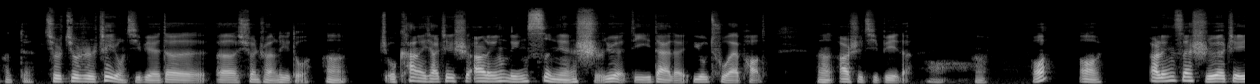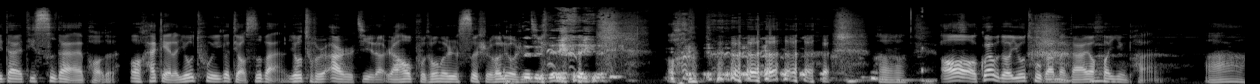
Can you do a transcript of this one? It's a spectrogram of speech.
啊，对，就是就是这种级别的呃宣传力度啊。我看了一下，这是二零零四年十月第一代的 U2 iPod，嗯，二十 GB 的。哦，嗯，哦哦，二零三十月这一代第四代 iPod，哦，还给了 U2 一个屌丝版，U2 是二十 G 的，然后普通的是四十和六十 G。哦，啊，哦，怪不得 U2 版本大家要换硬盘啊，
